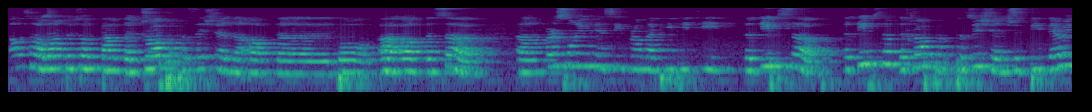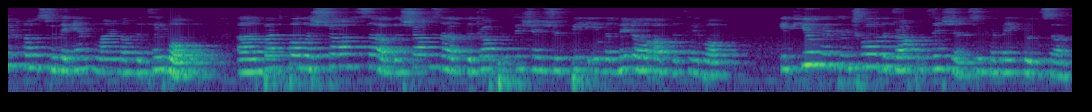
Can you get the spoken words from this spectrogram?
Also, I want to talk about the drop position of the ball, uh, of the serve. Uh, first one you can see from my PPT, the deep serve. The deep serve, the drop position should be very close to the end line of the table. Um, but for the short serve, the short serve, the drop position should be in the middle of the table. If you can control the drop positions, you can make good serve.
